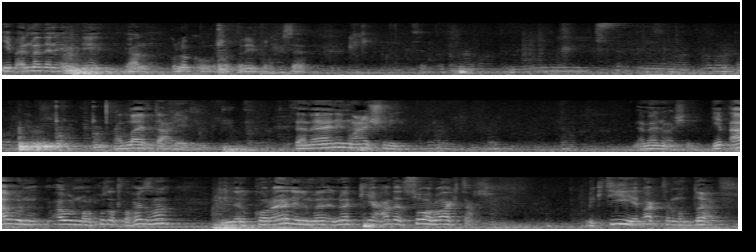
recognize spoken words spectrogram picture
يبقى المدني قد إيه؟ يلا كلكم شاطرين في الحساب. الله يفتح عليك. ثمان وعشرين. ثمان وعشرين. يبقى أول أول ملحوظة تلاحظها إن القرآن المكي عدد صوره أكتر بكتير أكتر من الضعف.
